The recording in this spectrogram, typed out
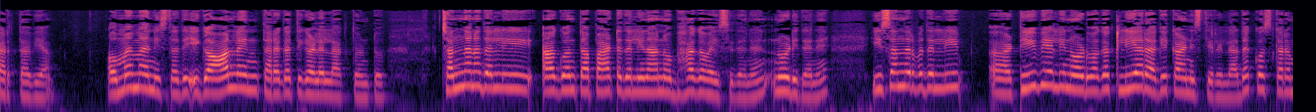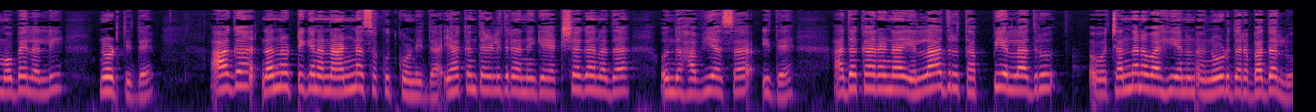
ಕರ್ತವ್ಯ. ಒಮ್ಮೊಮ್ಮೆ ಅನಿಸ್ತದೆ ಈಗ ಆನ್ಲೈನ್ ತರಗತಿಗಳೆಲ್ಲ ಆಗ್ತಾ ಉಂಟು ಚಂದನದಲ್ಲಿ ಆಗುವಂತಹ ಪಾಠದಲ್ಲಿ ನಾನು ಭಾಗವಹಿಸಿದ್ದೇನೆ, ನೋಡಿದ್ದೇನೆ. ಈ ಸಂದರ್ಭದಲ್ಲಿ ಟಿವಿಯಲ್ಲಿ ನೋಡುವಾಗ ಕ್ಲಿಯರ್ ಆಗಿ ಕಾಣಿಸ್ತಿರಲಿಲ್ಲ. ಅದಕ್ಕೋಸ್ಕರ ಮೊಬೈಲ್ ಅಲ್ಲಿ ನೋಡ್ತಿದ್ದೆ. ಆಗ ನನ್ನೊಟ್ಟಿಗೆ ನನ್ನ ಅಣ್ಣ ಸಹ ಕೂತ್ಕೊಂಡಿದ್ದ. ಯಾಕಂತ ಹೇಳಿದ್ರೆ ನನಗೆ ಯಕ್ಷಗಾನದ ಒಂದು ಹವ್ಯಾಸ ಇದೆ. ಆದ ಕಾರಣ ಎಲ್ಲಾದ್ರೂ ತಪ್ಪಿ ಎಲ್ಲಾದ್ರೂ ಚಂದನವಾಹಿಯನ್ನು ನೋಡುವುದರ ಬದಲು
